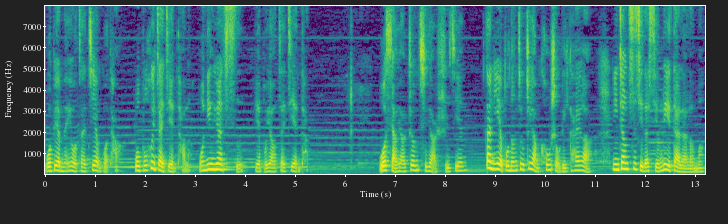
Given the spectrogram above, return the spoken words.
我便没有再见过他。我不会再见他了。我宁愿死，也不要再见他。我想要争取点时间，但你也不能就这样空手离开啊！你将自己的行李带来了吗？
